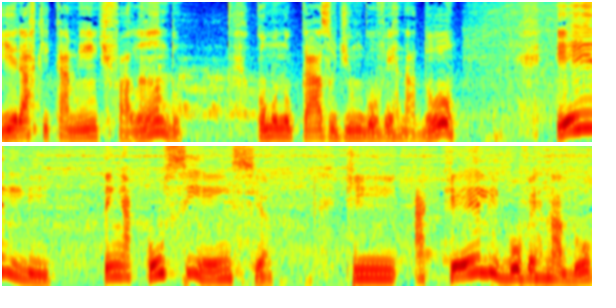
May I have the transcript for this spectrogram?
hierarquicamente falando, como no caso de um governador, ele tem a consciência que aquele governador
